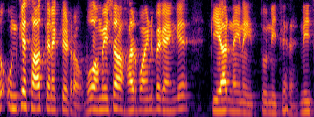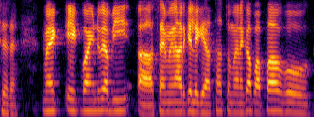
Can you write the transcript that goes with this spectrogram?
तो उनके साथ कनेक्टेड रहो। वो हमेशा हर पॉइंट पे कहेंगे कि यार नहीं नहीं, तू नीचे रह नीचे रह। मैं एक पॉइंट पे अभी सेमिनार के लिए गया था तो मैंने कहा, पापा, वो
